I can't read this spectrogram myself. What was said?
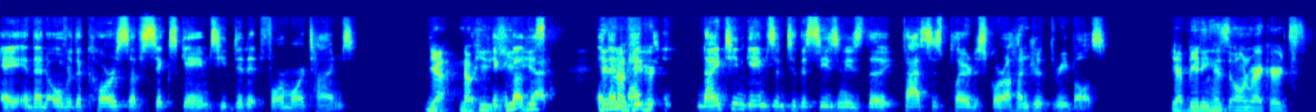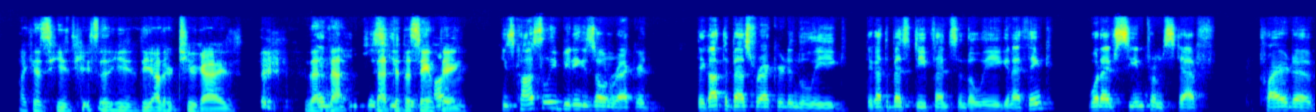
Okay, and then over the course of six games, he did it four more times. Yeah, no, he, Think he about he's that. And then no, he- 19, 19 games into the season, he's the fastest player to score 103 balls. yeah beating his own records. Like his he's he's, he's the other two guys that And that just- that did the same thing. He's constantly beating his own record. They got the best record in the league. They got the best defense in the league. And I think what I've seen from Steph prior to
